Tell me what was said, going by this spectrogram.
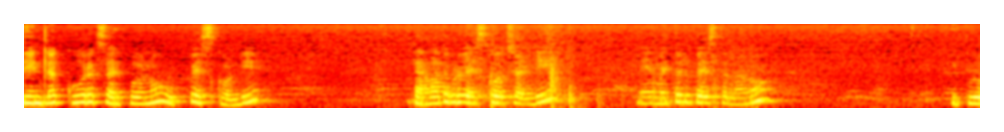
దీంట్లో కూరకు సరిపోను ఉప్పు వేసుకోండి. తర్వాత కూడా వేసుకోవచ్చండి. నేను మెత్తటి ఉప్పు వేస్తున్నాను. ఇప్పుడు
